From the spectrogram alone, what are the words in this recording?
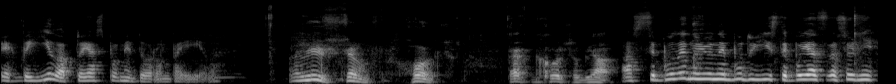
якби їла б, то я з помідором би їла. А їж чим хочеш. Так хочеш, щоб я. А з цибулиною не буду їсти, бо я за сьогодні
